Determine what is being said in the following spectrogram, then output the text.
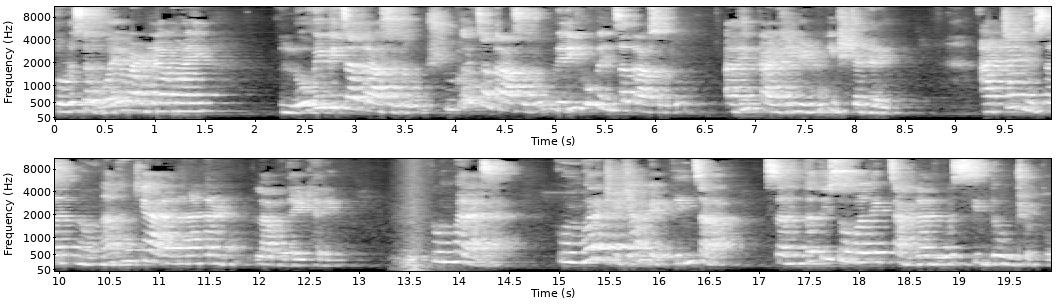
थोडस वय वाढल्यामुळे लो बीपीचा त्रास होतो शुगरचा त्रास होतो व्हेरिकोपेनचा त्रास होतो अधिक काळजी घेणं इष्ट ठरेल. आजच्या दिवसात नवनाथांची आराधना करणं लाभदायी ठरेल. कुंभ राशी कुंभ राशीच्या व्यक्तींचा संतती सोबत एक चांगला दिवस सिद्ध होऊ शकतो.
